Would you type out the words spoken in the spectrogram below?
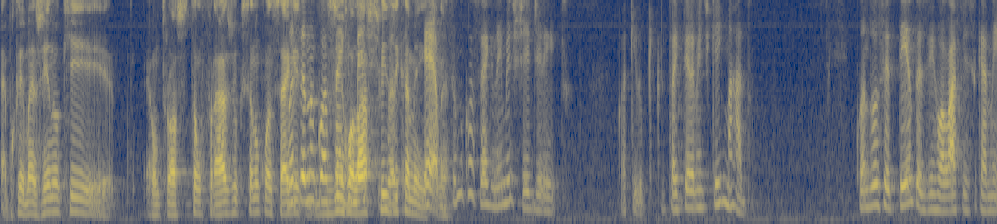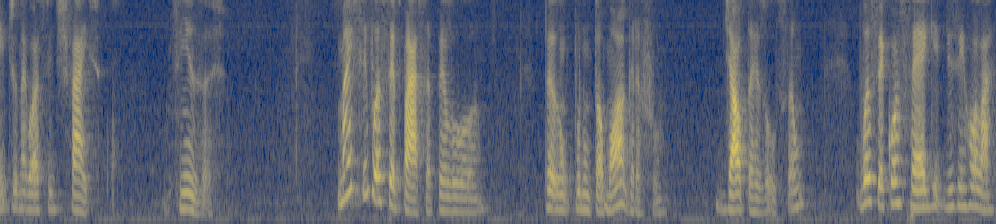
É porque eu imagino que é um troço tão frágil que você não consegue, Você não consegue desenrolar mexer- você- fisicamente. é, né? você não consegue nem mexer direito com aquilo que está inteiramente queimado. Quando você tenta desenrolar fisicamente, o negócio se desfaz, cinzas. Mas se você passa pelo, pelo- por um tomógrafo de alta resolução, você consegue desenrolar.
